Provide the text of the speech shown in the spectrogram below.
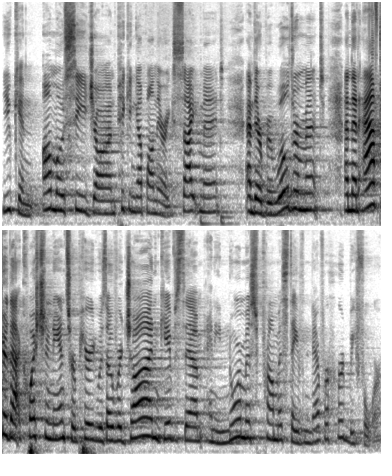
You can almost see John picking up on their excitement and their bewilderment. And then, after that question and answer period was over, John gives them an enormous promise they've never heard before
